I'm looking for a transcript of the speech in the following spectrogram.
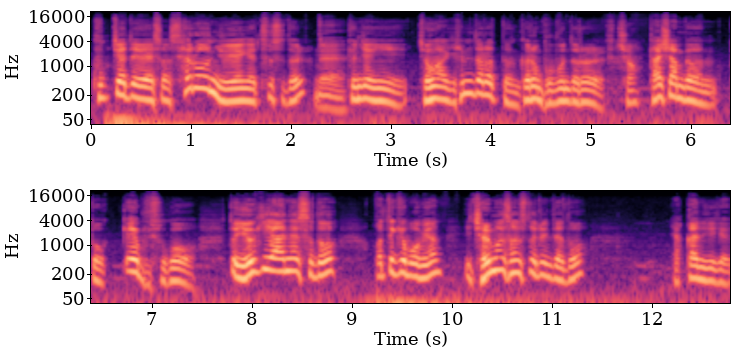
국제 대회에서 새로운 유행의 투수들 네, 굉장히 정하기 힘들었던 그런 부분들을 그렇죠. 다시 한번 또 깨부수고 또 여기 안에서도 어떻게 보면 이 젊은 선수들인데도 약간 이게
